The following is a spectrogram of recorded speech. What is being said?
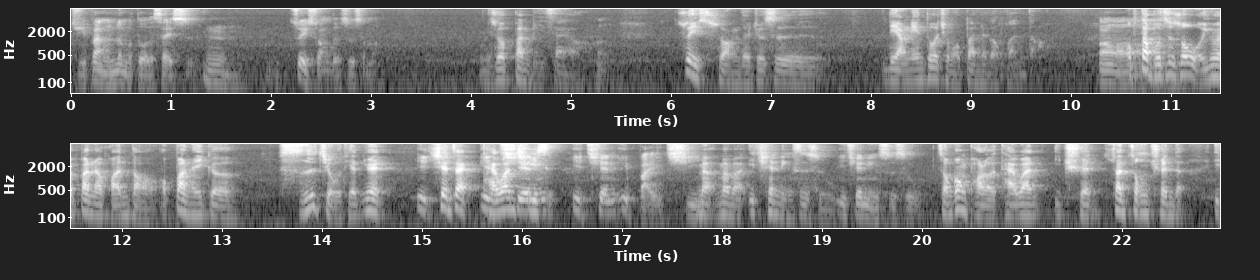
举办了那么多的赛事，嗯，最爽的是什么？你说办比赛哦，最爽的就是两年多前我办那个环岛。哦哦，倒不是说我因为办了环岛，我办了一个十九天，因为一现在台湾其实一千一百七。没，有没有没有一千零四十五，一千零四十五，总共跑了台湾一圈，算中圈的，一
